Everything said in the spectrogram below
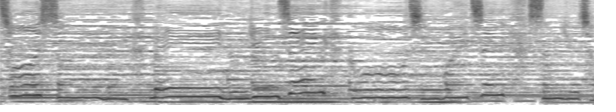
彩生命未能完整，过程为证，生于丑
